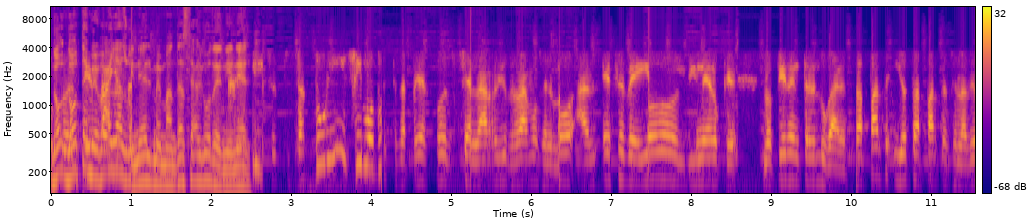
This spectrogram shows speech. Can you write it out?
No, no te me vayas, Ninel, me mandaste algo de Ninel. está durísimo, duro, que se pega con Larry Ramos, el al FBI, todo el dinero que lo tiene en tres lugares. Una parte y otra parte se la dio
